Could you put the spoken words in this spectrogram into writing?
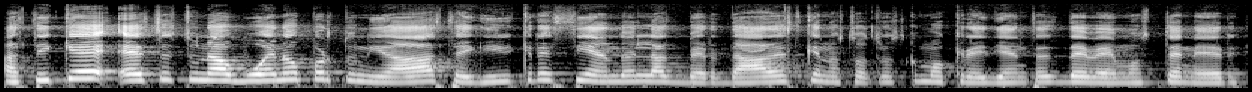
Así que esto es una buena oportunidad a seguir creciendo en las verdades que nosotros como creyentes debemos tener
